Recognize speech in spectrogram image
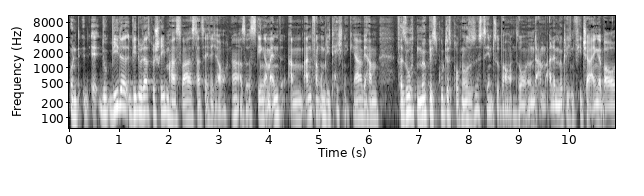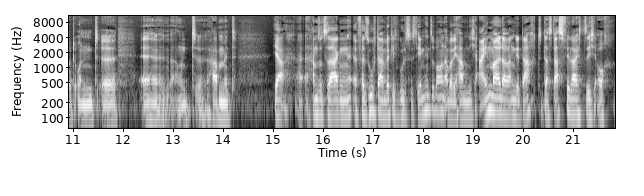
und äh, du, wie, de, wie du das beschrieben hast, war es tatsächlich auch. Ne? Also es ging am, Ende, am Anfang um die Technik. Ja, wir haben versucht, ein möglichst gutes Prognosesystem zu bauen. So und haben alle möglichen Feature eingebaut und äh, äh, und äh, haben mit ja, äh, haben sozusagen äh, versucht, da wirklich ein gutes System hinzubauen, aber wir haben nicht einmal daran gedacht, dass das vielleicht sich auch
